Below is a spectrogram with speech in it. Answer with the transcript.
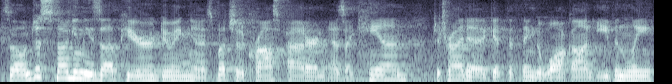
So I'm just snugging these up here, doing as much of a cross pattern as I can to try to get the thing to walk on evenly.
